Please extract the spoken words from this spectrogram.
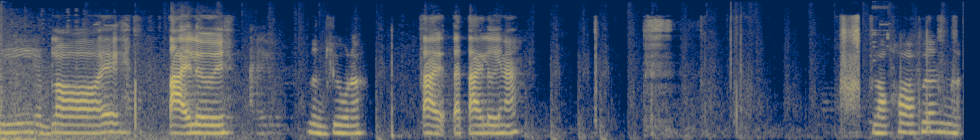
นี่เรียบร้อย ตายเลย หนึ่งคิวนะ ตายแต่ตายเลยนะ ล็อกคอเพื่อนอะ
